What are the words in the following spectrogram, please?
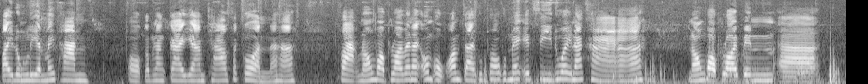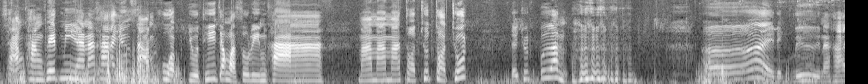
ไปโรงเรียนไม่ทัน ออกกำลังกายยามเช้าซะก่อนนะคะ ฝากน้องบอพลอยไว้ในอ้อมอกอ้อมใจคุณพ่อคุณแม่เอฟซีด้วยนะคะ น้องบอพลอยเป็นช้างพังเพศเมียนะคะ อายุสามขวบอยู่ที่จังหวัดสุรินทร์ค่ะ มามามาถอดชุดถอดชุด เดี๋ยวชุดเปื้อน เอ้ยเด็กดื้อนะคะไอ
